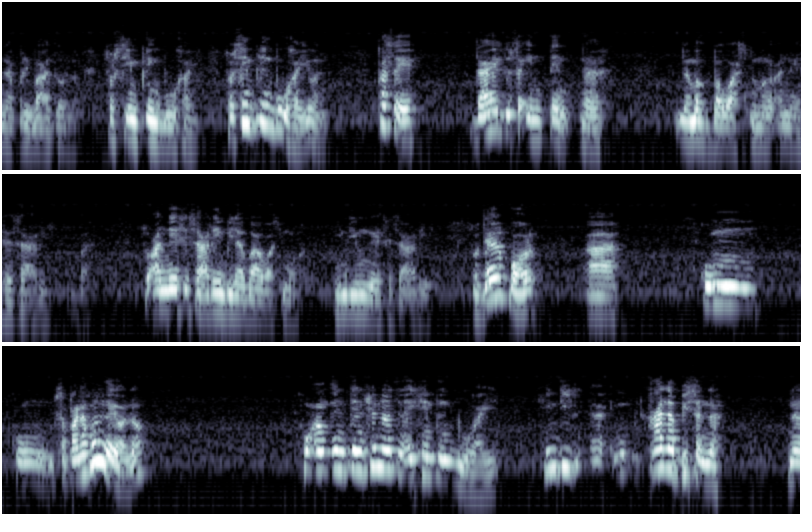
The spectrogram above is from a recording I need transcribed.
na privado, no. So, simpleng buhay. So, simpleng buhay yun. Kasi, dahil do sa intent na, na magbawas ng mga unnecessary, diba? So, unnecessary yung binabawas mo, hindi yung necessary. So, therefore, ah, kung, kung sa panahon ngayon, no, kung ang intensyon natin ay simpleng buhay, hindi, ah, kalabisan na, na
